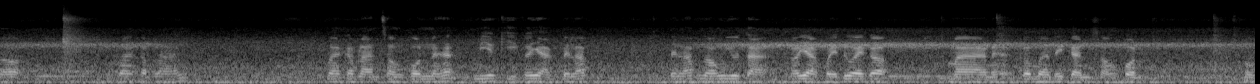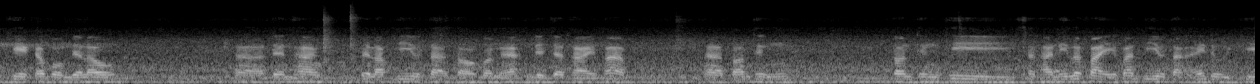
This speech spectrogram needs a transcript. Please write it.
ก็ มากับร้าน มากับร้านสองคนนะฮะมิยุกิก็อยากไปรับไปรับน้องยูตะเขาอยากไปด้วยก็มานะฮะก็มาด้วยกันสองคน โอเคครับผมเดี๋ยวเราเดินทางไปรับพี่ยูตะต่อก่อนนะฮะเดี๋ยวจะถ่ายภาพอตอนถึงตอนถึงที่สถานีรถไฟบ้านพี่ยูตะให้ดูอีกที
